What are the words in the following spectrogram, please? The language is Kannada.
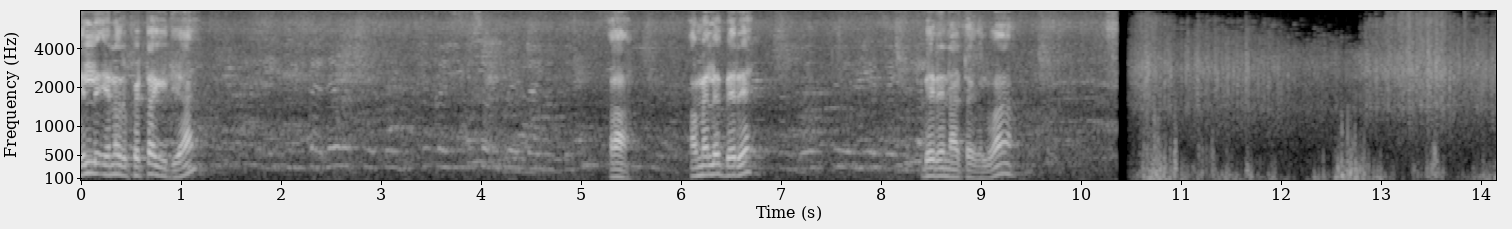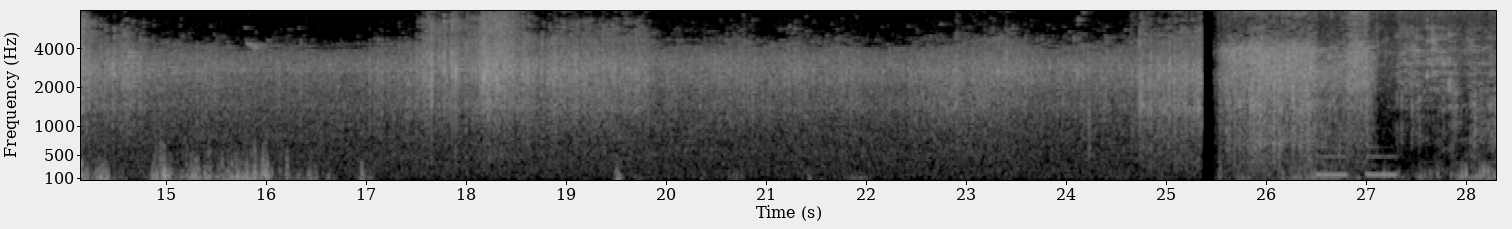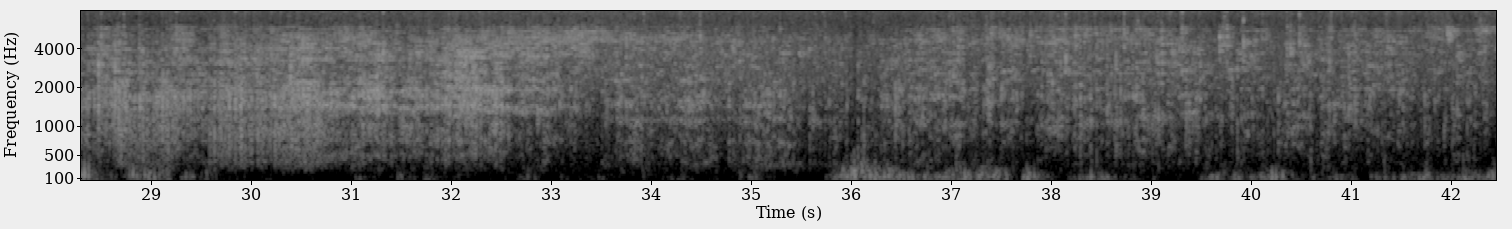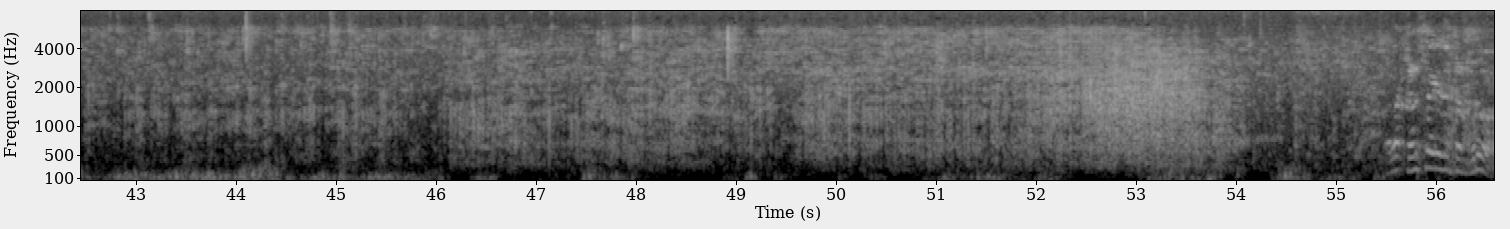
ಎಲ್ಲಿ ಏನಾದರೂ ಪೆಟ್ಟಾಗಿದೆಯಾ? ಹಾಂ. ಆಮೇಲೆ ಬೇರೆ? ಬೇರೆ ನಾಟಕ ಆಗಲ್ವಾ ಅಲ್ಲ ಕಳಿಸಾಗಿದೆ ಸರ್ ಬಿಡು.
